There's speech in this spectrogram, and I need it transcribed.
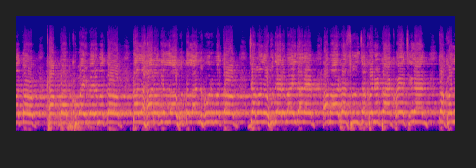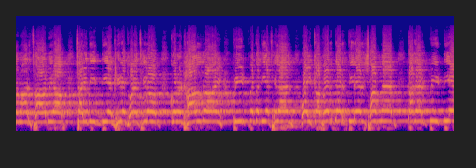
মতো, খাব্বাব খুবাইবের মতো, তালহা রাদিয়াল্লাহু তাআলাহুর মতো। যেমন হুদের ময়দানে আমার রাসুল যখন অ্যাটাক হয়েছিলেন, তখন আমার সাহাবীরা চারিদিক দিয়ে ঘিরে ধরেছিল। কোনো ঢাল নয়, পিঠ পেতে দিয়েছিলেন। ওই কাফেরদের তীরের সামনে তাদের পিঠ দিয়ে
